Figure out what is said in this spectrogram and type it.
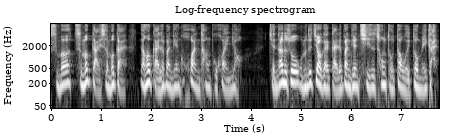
什么什么改什么改，然后改了半天换汤不换药。简单的说，我们的教改改了半天，其实从头到尾都没改，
